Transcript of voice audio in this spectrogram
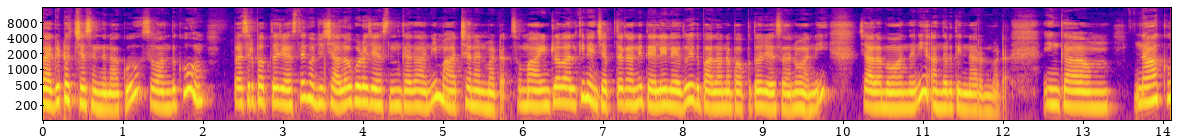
వెగట్ వచ్చేసింది నాకు. సో అందుకు పెసరపప్పుతో చేస్తే కొంచెం చలవ కూడా చేస్తుంది కదా అని మార్చానమాట సో మా ఇంట్లో వాళ్ళకి నేను చెప్తే కానీ తెలియలేదు ఇది పలానా పప్పుతో చేశాను అని. చాలా బాగుందని అందరూ తిన్నారనమాట ఇంకా నాకు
